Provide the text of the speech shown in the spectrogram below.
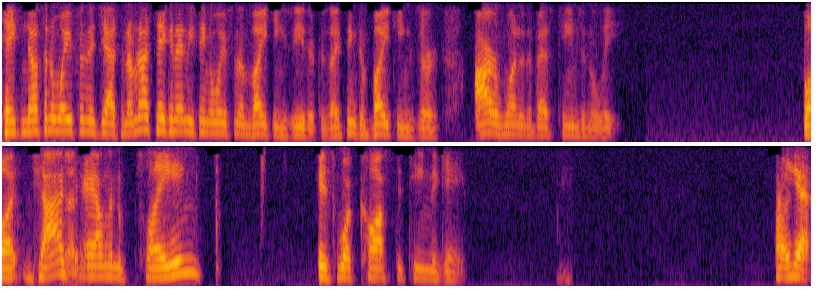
take nothing away from the Jets, and I'm not taking anything away from the Vikings either, because I think the Vikings are are one of the best teams in the league. But Josh. Allen playing is what cost the team the game. Oh yeah,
